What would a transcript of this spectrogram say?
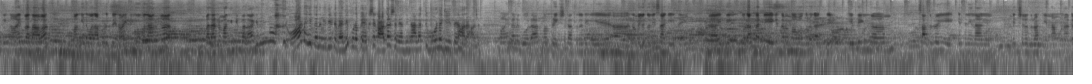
ඉතින් ආයෙත් වතාවක්. මං එන බලාපොරොත්තු වෙනවා. ඉතින් ඔයගොල්ලන්ම බලන්න මං ඉතින් බලාගෙන ඉන්නවා. ඔයාට හිතන විදිහට වැඩිපුර ප්‍රේක්ෂක ආකර්ෂණයක් දිනාගත්තේ මොන ගීතය හරහාද? මම හිතන්නේ ගොඩාක්ම ප්‍රේක්ෂක අතරට ගියේ අ, නොමිලතු නිසා ගීතයෙන්. අ, ඉතින් ගොඩක් කට්ටිය ඒකෙන් තමයි මම අඳුරගත්තේ. ඉතින් සතුටුයි. එතන ඉඳන් මෙච්චර දුරක් එන්නම් වුණාට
